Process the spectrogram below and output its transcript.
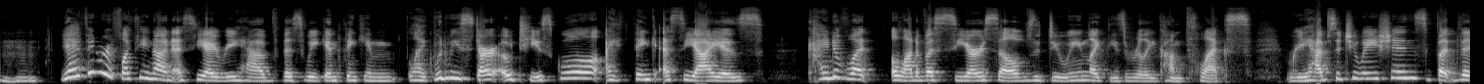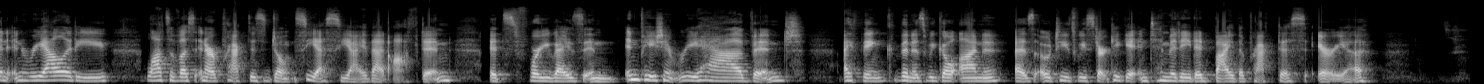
Mm-hmm. Yeah, I've been reflecting on SCI rehab this week and thinking, like, when we start OT school, I think SCI is kind of what a lot of us see ourselves doing, like these really complex rehab situations. But then in reality, lots of us in our practice don't see SCI that often. It's for you guys in inpatient rehab. And I think then as we go on as OTs, we start to get intimidated by the practice area.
